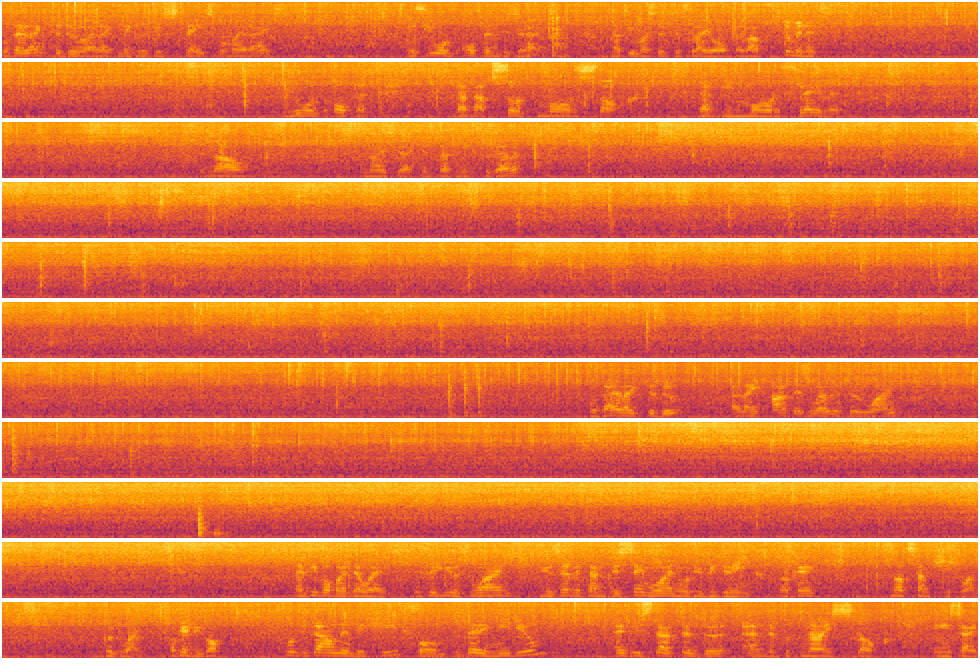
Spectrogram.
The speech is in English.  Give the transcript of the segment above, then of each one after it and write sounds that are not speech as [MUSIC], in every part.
What I like to do, I like make little space for my rice. Because you won't open this rice. That you must let it fry off about two minutes. You won't open. That absorb more stock. That be more flavored. And now nicely I can start mix together. What I like to do, I like add as well little wine. And people, by the way, if you use wine, use every time the same wine what you be drink, okay? Not some cheap one. Good wine. Okay, people, put it down in the heat for very medium, and we start and, uh, and put nice stock inside.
